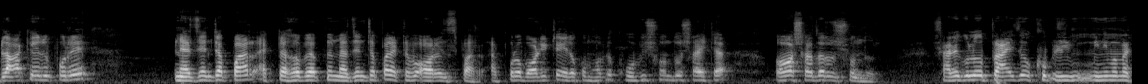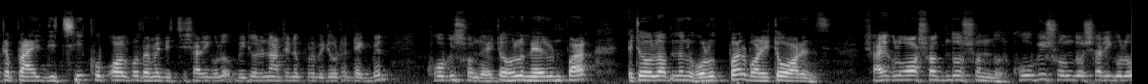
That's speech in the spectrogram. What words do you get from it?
ব্ল্যাকের উপরে ম্যাজেন্টা পার, একটা হবে আপনার ম্যাজেন্টা পার, একটা হবে অরেঞ্জ পার। আর পুরো বডিটা এরকম হবে। খুবই সুন্দর শাড়িটা। অসাধারণ সুন্দর। শাড়িগুলো প্রাইসও খুব মিনিমাম একটা প্রাইস দিচ্ছি, খুব অল্প দামে দিচ্ছি শাড়িগুলো। ভিডিওটা না টেনে পুরো ভিডিওটা দেখবেন, খুবই সুন্দর। এটা হলো মেরুন পার এটা হলো আপনার হলুদ পার বডিটা অরেঞ্জ শাড়িগুলো অসুন্দর সুন্দর, খুবই সুন্দর শাড়িগুলো,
